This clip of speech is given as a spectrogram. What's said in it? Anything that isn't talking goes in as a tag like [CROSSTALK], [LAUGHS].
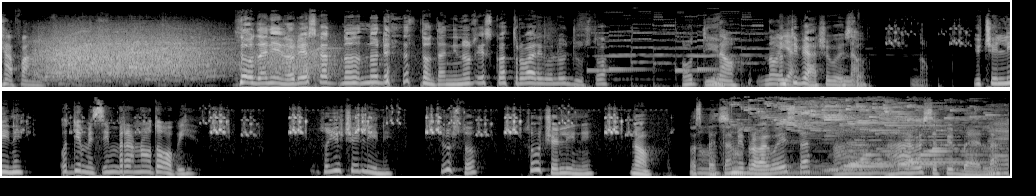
Mia fan. No, Daniele, non riesco a, no, non, [LAUGHS] no, Dani, non riesco a trovare quello giusto. Oddio. No, no, non yeah. ti piace questo? No, no. Gli uccellini? Oddio, mi sembrano topi. Sono gli uccellini, giusto? Sono uccellini? No. Aspetta, so. fammi prova questa. Ah, Ah, questa è più bella. Eh.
